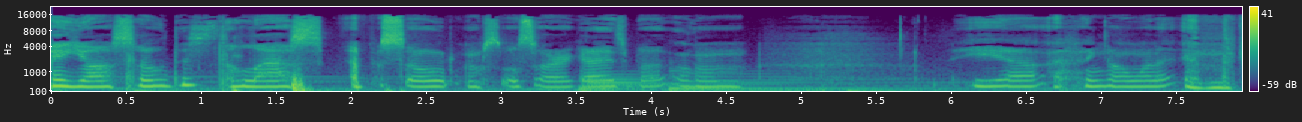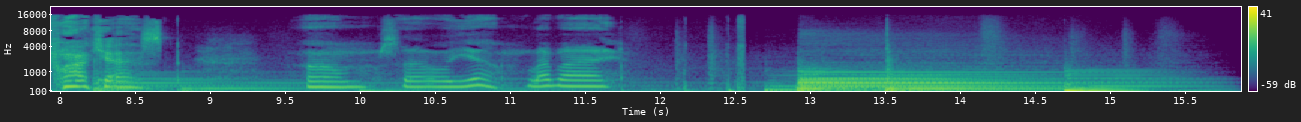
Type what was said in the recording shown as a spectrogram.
Hey y'all, so this is the last episode. I'm so sorry guys, but um yeah, I think I want to end the podcast. Um so yeah, bye-bye.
